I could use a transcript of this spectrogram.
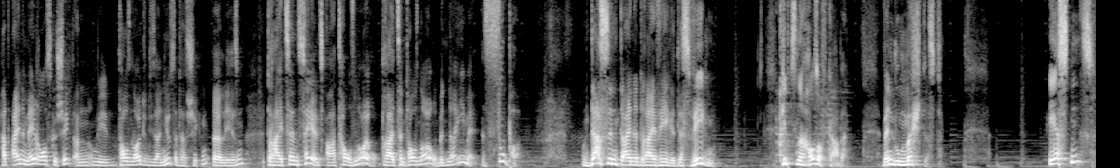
Hat eine Mail rausgeschickt an irgendwie 1000 Leute, die seinen Newsletter schicken, äh, lesen. 13 Sales, ah, 1000 Euro. 13.000 Euro mit einer E-Mail. Super. Und das sind deine drei Wege. Deswegen gibt es eine Hausaufgabe, wenn du möchtest. Erstens,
